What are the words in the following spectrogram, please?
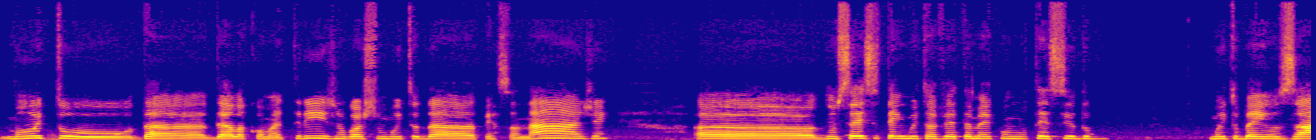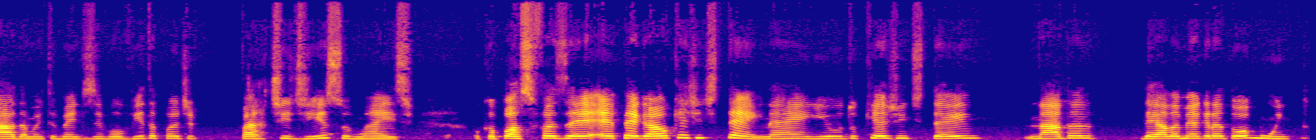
muito da, dela como atriz, não gosto muito da personagem. Ah, não sei se tem muito a ver também com ter sido muito bem usada, muito bem desenvolvida, pode partir disso, mas o que eu posso fazer é pegar o que a gente tem, né? E o do que a gente tem, nada dela me agradou muito.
